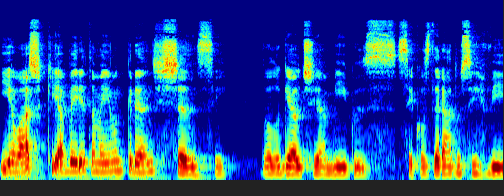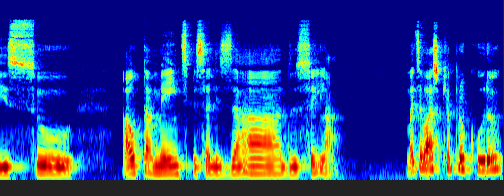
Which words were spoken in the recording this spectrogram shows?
E eu acho que haveria também uma grande chance do aluguel de amigos ser considerado um serviço altamente especializado, sei lá. Mas eu acho que a procura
